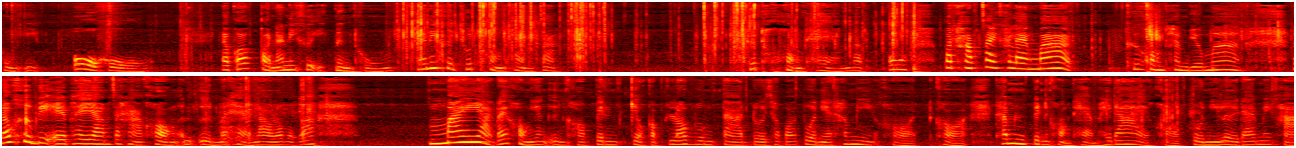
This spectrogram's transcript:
ถุงอีก โอ้โห แล้วก็ก่อนหน้านี้คืออีกหนึ่งถุง และนี่คือชุดของแถมจ้ะชุดของแถมแบบ โอ้ ประทับใจคะแรงมาก คือของแถมเยอะมาก แล้วคือ BA พยายามจะหาของอื่น ๆ มาแถมเราแล้วบอกว่า ไม่อยากได้ของอย่างอื่นขอเป็นเกี่ยวกับรอบดวงตา โดยเฉพาะตัวเนี้ยถ้ามีขอขอ ถ้ามันเป็นของแถมให้ได้ ขอตัวนี้เลยได้ไหมคะ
